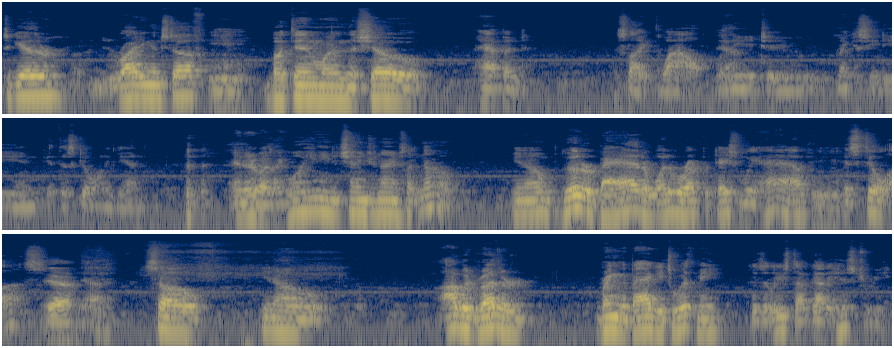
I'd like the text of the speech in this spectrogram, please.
together, writing and stuff. Mhm. But then when the show happened, it's like, wow, Yeah. we need to make a CD and get this going again. and everybody's like, well, you need to change your name. It's like, no, you know, good or bad or whatever reputation we have, Mhm. it's still us. Yeah, Yeah. So, you know, I would rather bring the baggage with me because at least I've got a history,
